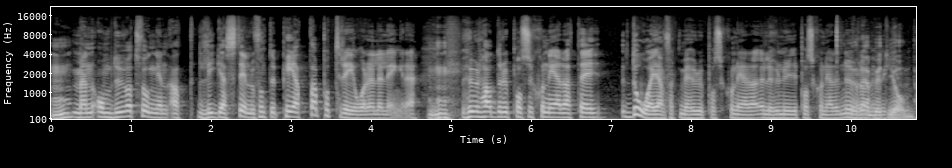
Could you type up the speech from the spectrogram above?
Mm. Men om du var tvungen att ligga still, du får inte peta på tre år eller längre. Mm. Hur hade du positionerat dig då jämfört med hur, du positionerar, eller hur ni är positionerade nu? Då hade jag med bytt mycket- jobb.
